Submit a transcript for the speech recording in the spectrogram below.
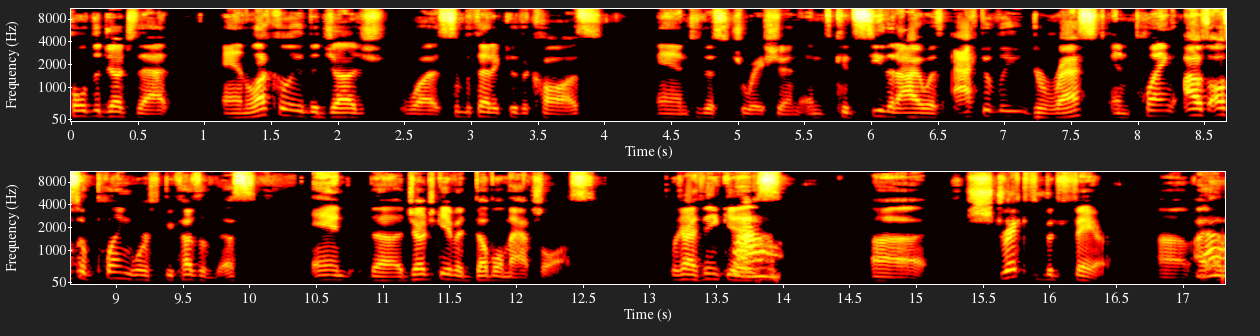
told the judge that. And luckily, the judge was sympathetic to the cause and to the situation, and could see that I was actively duressed and playing. I was also playing worse because of this, and the judge gave a double match loss, which I think wow. is uh, strict but fair. Um, I,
